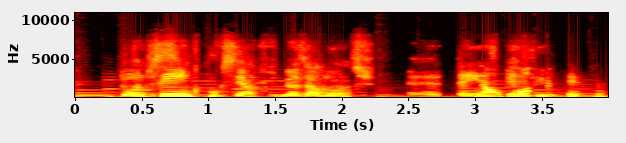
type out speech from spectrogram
em torno de Sim. 5% dos meus alunos é, têm Não, esse perfil. Com certeza.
